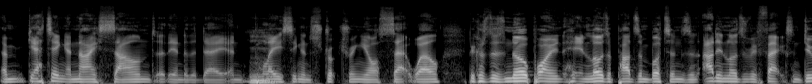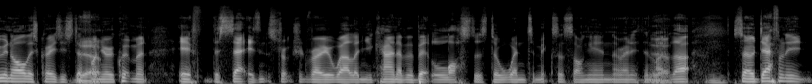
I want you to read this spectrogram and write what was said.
and getting a nice sound at the end of the day, and Mm. placing and structuring your set well. Because there's no point hitting loads of pads and buttons and adding loads of effects and doing all this crazy stuff Yeah. on your equipment if the set isn't structured very well and you kind of a bit lost as to when to mix a song in or anything Yeah. like that. So definitely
